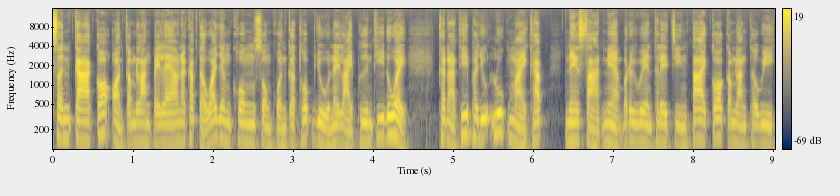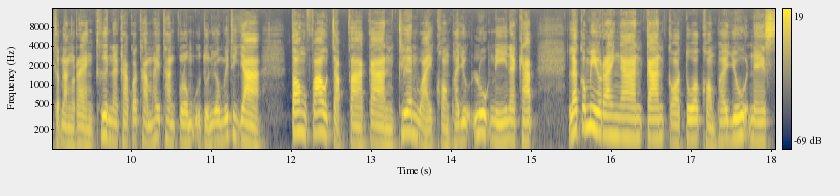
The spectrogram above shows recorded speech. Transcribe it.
เซินกาก็อ่อนกำลังไปแล้วนะครับ แต่ว่ายังคงส่งผลกระทบอยู่ในหลายพื้นที่ด้วย ขณะที่พายุลูกใหม่ครับเนศาสเนี่ยบริเวณทะเลจีนใต้ก็กำลังทวีกำลังแรงขึ้นนะครับ ก็ทำให้ทางกรมอุตุนิยมวิทยา ต้องเฝ้าจับตาการเคลื่อนไหวของพายุลูกนี้นะครับ แล้วก็มีรายงานการก่อตัวของพายุเนศ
